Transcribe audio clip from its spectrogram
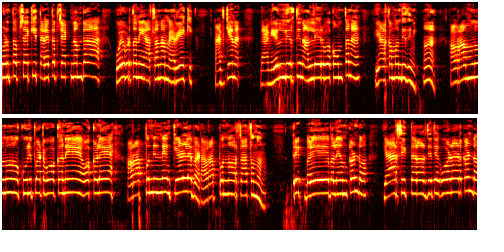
ಕಣ್ ತಪ್ಸಾಕಿ ತಲೆ ತಪ್ಸಾಕಿ ನಮ್ದ ಹೋಗ್ಬಿಡ್ತಾನೆ ಯಾಕನ ಮೆರೆಯಕ್ಕೆ ಅದಕ್ಕೇನೆ ನಾನು ಎಲ್ಲಿರ್ತೀನಿ ಅಲ್ಲೇ ಇರ್ಬೇಕು ಅಂತಾನೆ ಹೇಳ್ಕೊಂಬಂದಿದ್ದೀನಿ ಹಾಂ ಅವ್ರ ಅಮ್ಮನೂ ಕೂಲಿ ಪಾಟ್ಗೆ ಹೋಗ್ತಾನೆ ಹೋಗ್ಕಳೆ ಅವ್ರ ಅಪ್ಪನ ನಿನ್ನೇನು ಕೇಳಲೇಬೇಡ ಅವ್ರ ಅಪ್ಪನ ಅವ್ರ ತಾತನೂ ಟ್ರಿಕ್ ಬಲೇ ಬಲೆ ಅನ್ಕೊಂಡು ಯಾರು ಸಿಗ್ತಾರ ಅವ್ರ ಜೊತೆಗೆ ಓಡಾಡ್ಕೊಂಡು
